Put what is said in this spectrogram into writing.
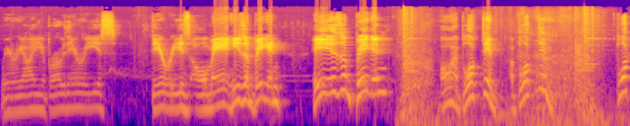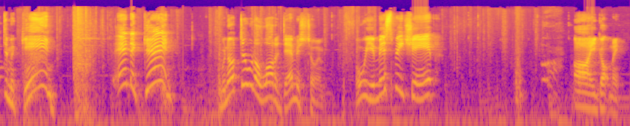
Where are you, bro? There he is. There he is. Oh, man, he's a big biggin'. He is a big biggin. Oh, I blocked him. I blocked him. Blocked him again. And again. We're not doing a lot of damage to him. Oh, you missed me, champ. Oh, he got me.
